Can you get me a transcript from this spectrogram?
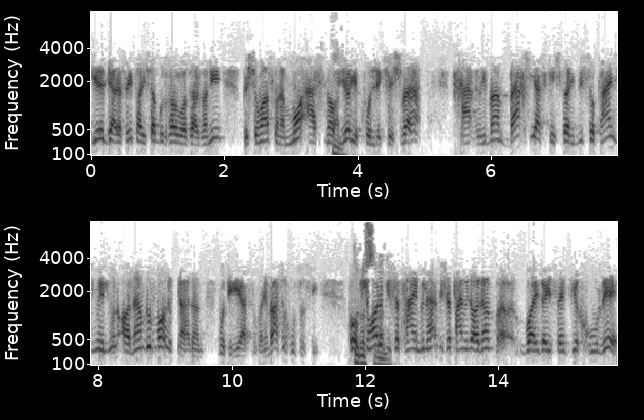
یه جلسه پریشب بود خواب بازرگانی به شما از کنم ما اسنافی های کل کشور تقریبا بخشی از کشوری 25 میلیون آدم رو ما کردن مدیریت می‌کنیم. بخش خصوصی. خب. شما رو 25 میلیون هم 25 میلیون آدم وایدای سنفی خورده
